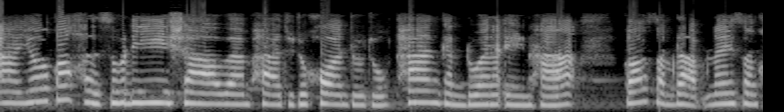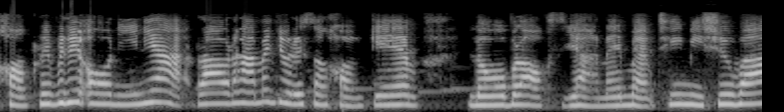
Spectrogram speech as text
อาโยก็ขอสวัสดีชาวแวมพร์ทุกๆคนทุกๆท่านกันด้วยนะเองนะคะก็สำหรับในส่วนของคลิปวิดีโอนี้เนี่ย เรานะคะมาอยู่ในส่วนของเกม Roblox อย่างในแมปที่มีชื่อว่า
